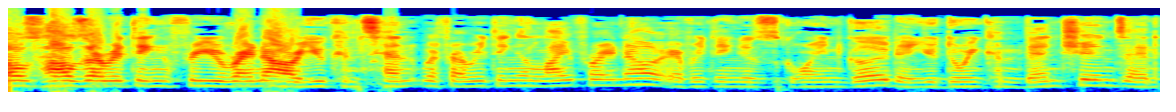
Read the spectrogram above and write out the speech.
how's how's everything for you right now? Are you content with everything in life right now? Everything is going good, and you're doing conventions. And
